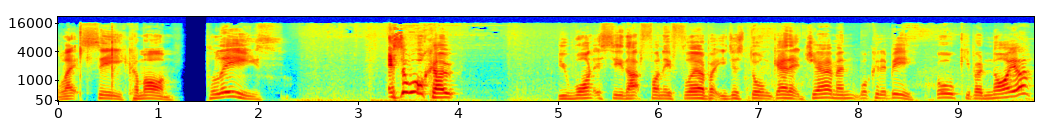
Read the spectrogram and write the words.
Let's see. Come on. Please. It's a walkout. You want to see that funny flair, but you just don't get it. German. What could it be? Goalkeeper Neuer?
